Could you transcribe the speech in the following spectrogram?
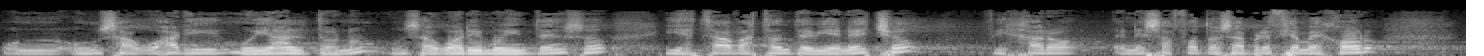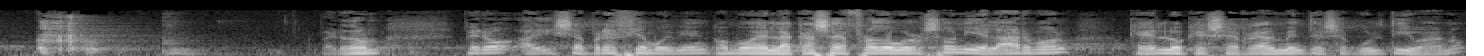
un, saguari muy alto, ¿no? Un saguari muy intenso y está bastante bien hecho. Fijaros, en esa foto se aprecia mejor Perdón, pero ahí se aprecia muy bien cómo es la casa de Frodo Bolsón y el árbol, que es lo que se, realmente se cultiva, ¿no?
